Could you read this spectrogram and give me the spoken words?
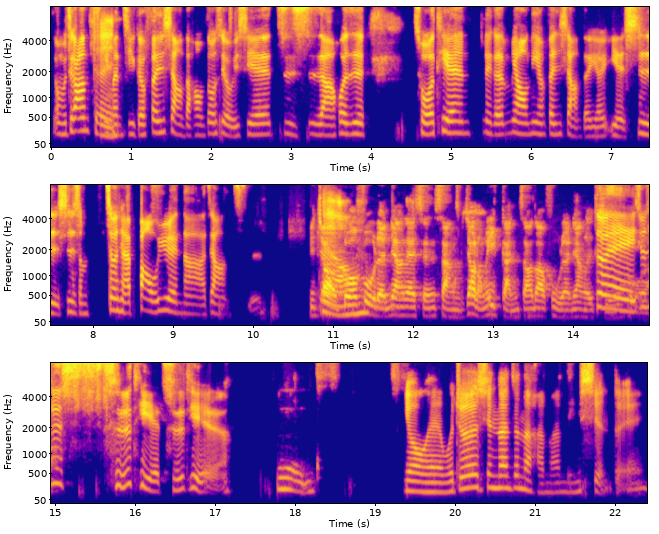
我们刚刚你们几个分享的，好像都是有一些自私啊，或者是昨天那个妙念分享的也也是是什么，就起来抱怨呐、这样子。比较多负能量在身上，比较容易感召到负能量的对，就是磁铁，磁铁。嗯，有诶、我觉得现在真的还蛮明显的诶、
